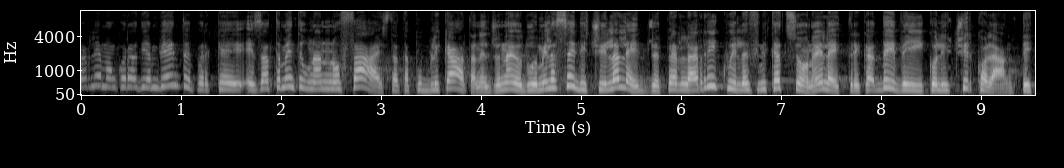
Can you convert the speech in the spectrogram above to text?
Parliamo ancora di ambiente perché esattamente un anno fa è stata pubblicata nel gennaio 2016 la legge per la riqualificazione elettrica dei veicoli circolanti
